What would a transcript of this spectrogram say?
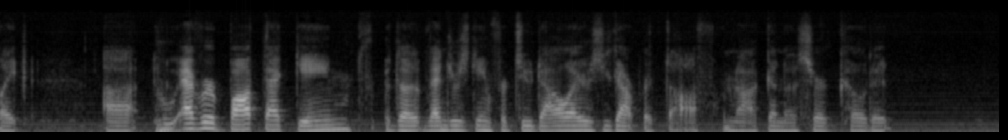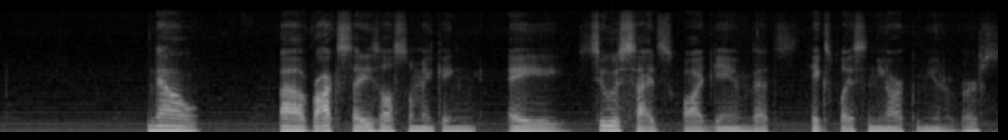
Like, uh, whoever bought that game, the Avengers game for two dollars, you got ripped off. I'm not gonna sugarcoat it. Now, uh, Rocksteady's also making a Suicide Squad game that takes place in the Arkham universe.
